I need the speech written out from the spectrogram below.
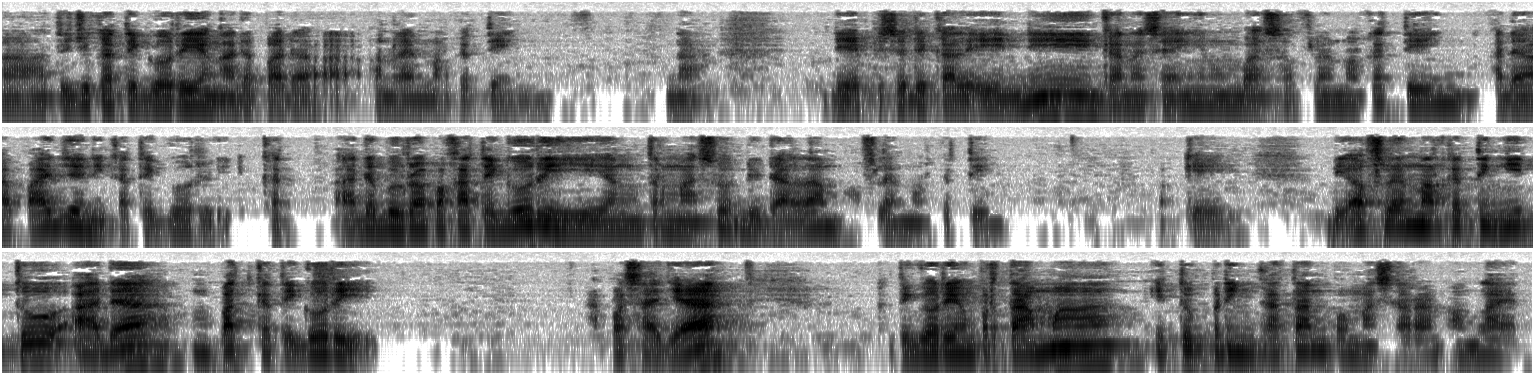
uh, tujuh kategori yang ada pada online marketing. Nah, di episode kali ini karena saya ingin membahas offline marketing, ada apa aja nih kategori? Ada beberapa kategori yang termasuk di dalam offline marketing. Oke, di offline marketing itu ada empat kategori. Apa saja? Kategori yang pertama itu peningkatan pemasaran online.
